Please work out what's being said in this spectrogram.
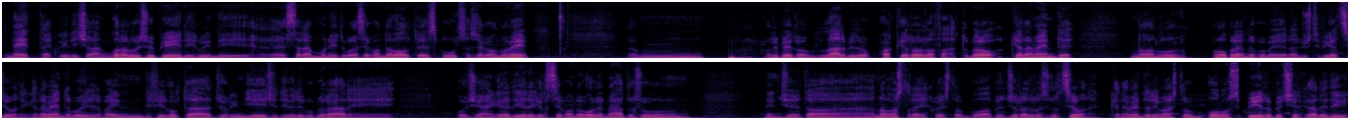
netta e quindi ce l'ha ancora lui sui piedi, quindi essere ammonito per la seconda volta e espulso secondo me um, ripeto l'arbitro qualche errore l'ha fatto, però chiaramente non non lo prendo come una giustificazione, chiaramente poi vai in difficoltà, giochi in 10, devi recuperare e poi c'è anche da dire che il secondo gol è nato su un'ingenuità nostra e questo un po' ha peggiorato la situazione. Chiaramente è rimasto un po' lo spirito per cercare di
